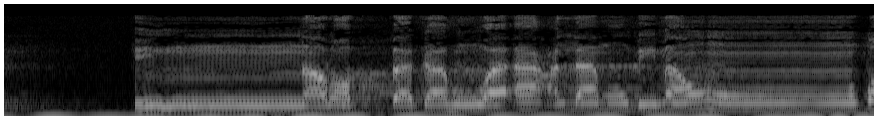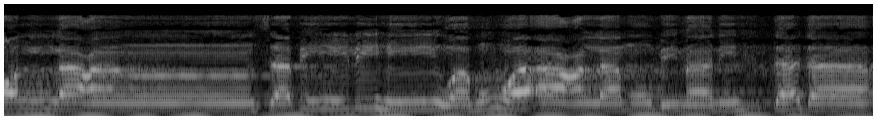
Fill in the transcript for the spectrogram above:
إن ربك هو أعلم بمن ضل عن سبيله وهو أعلم بمن اهتدى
